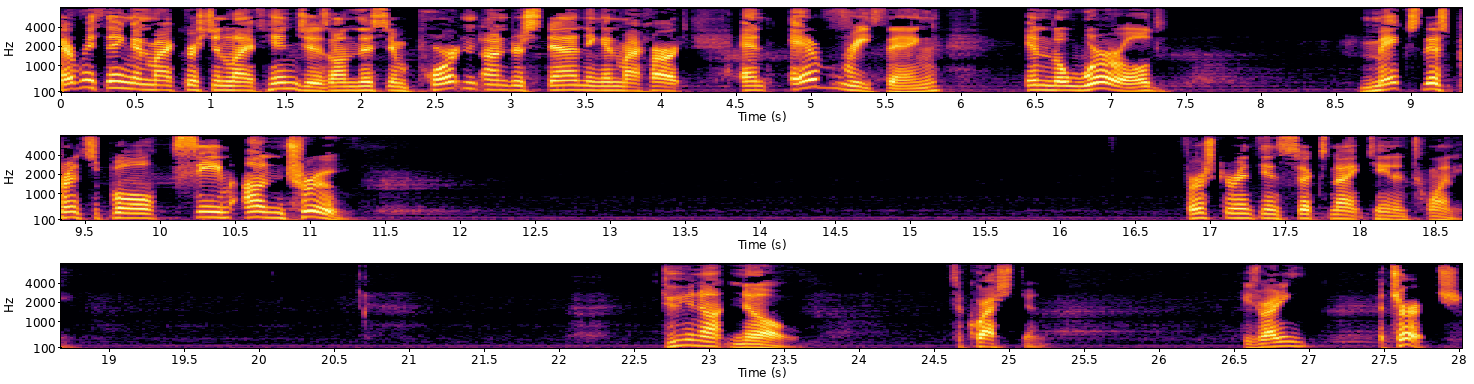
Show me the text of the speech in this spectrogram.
Everything in my Christian life hinges on this important understanding in my heart, and everything in the world makes this principle seem untrue. First Corinthians 6, 19 and 20. Do you not know? It's a question. He's writing a church.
